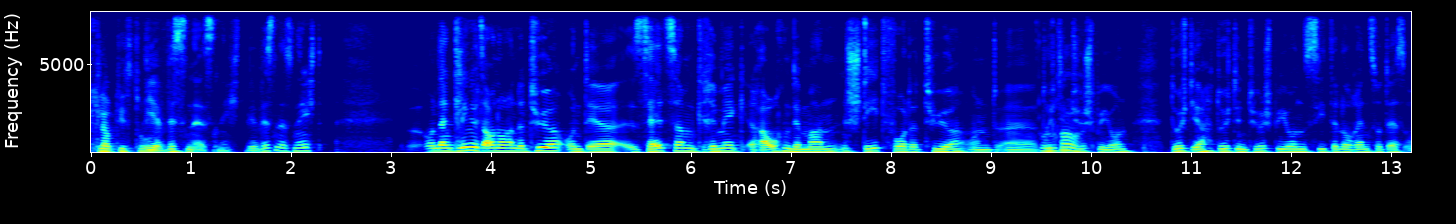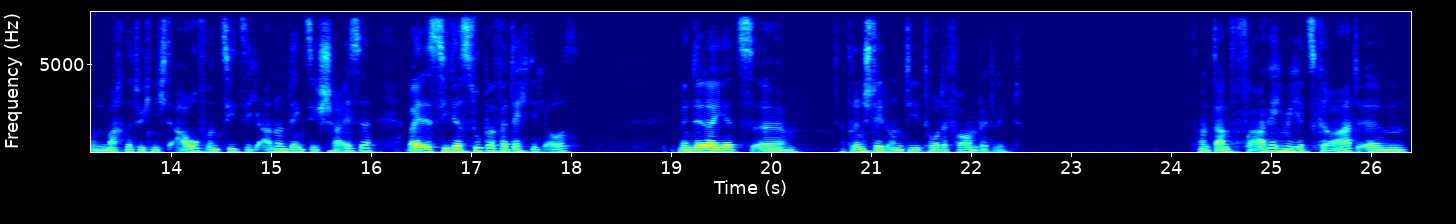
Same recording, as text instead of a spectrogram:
Ich glaube, die ist tot. Wir wissen es nicht. Wir wissen es nicht. Und dann klingelt es auch noch an der Tür und der seltsam grimmig rauchende Mann steht vor der Tür und äh, durch Und den. Türspion, durch, ja, durch den Türspion sieht der Lorenzo das und macht natürlich nicht auf und zieht sich an und denkt sich Scheiße, weil es sieht ja super verdächtig aus, wenn der da jetzt äh, drin steht und die tote Frau im Bett liegt. Und dann frage ich mich jetzt gerade, ähm,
